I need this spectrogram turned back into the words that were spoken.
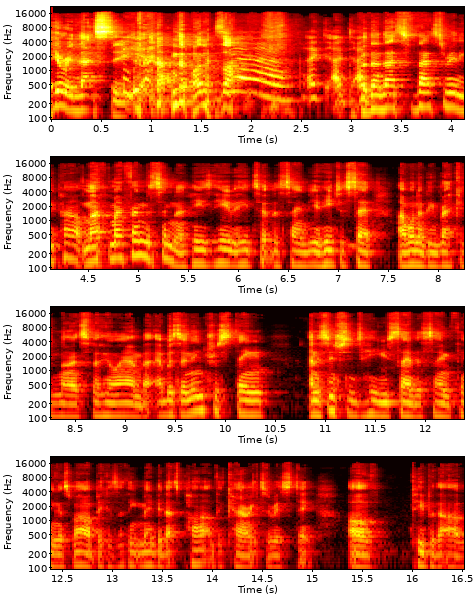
you're in that seat. I'm the one that's like. yeah, I, I, I, But then that's that's really powerful. My, my friend was similar. He's, he he took the same view. He just said, "I want to be recognised for who I am." But it was an interesting, and it's interesting to hear you say the same thing as well, because I think maybe that's part of the characteristic of people that are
